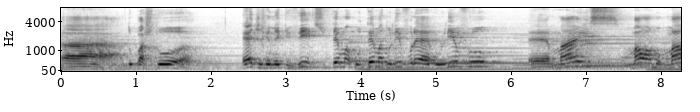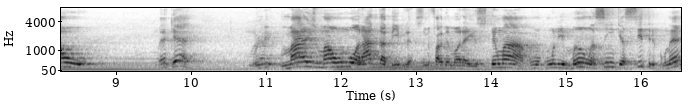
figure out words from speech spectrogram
ah, do pastor Ed Renekiewicz. O tema, o tema do livro é o livro é, mais mal, mal. Como é que é? mais mal-humorado da Bíblia, se me fala a memória é isso. Tem uma, um, um, limão assim, que é cítrico, né?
